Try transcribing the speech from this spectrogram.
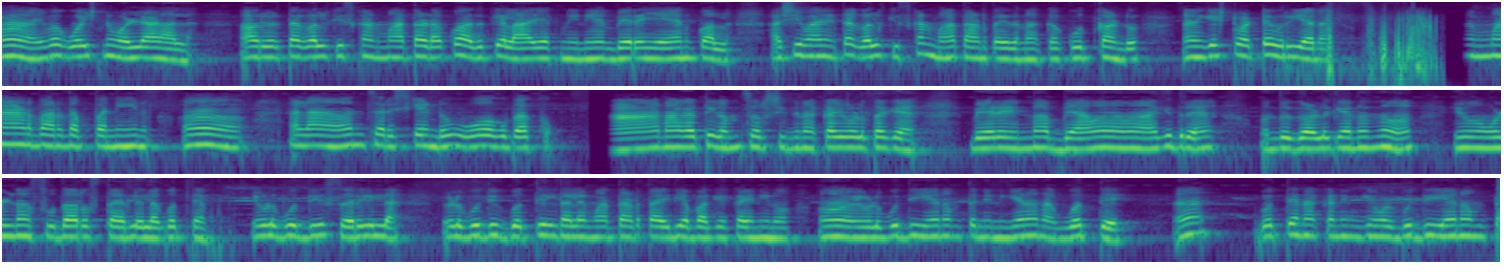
ಹ್ಞೂ ಇವಾಗ ವೈಷ್ಣು ಒಳ್ಳಾಳಲ್ಲ ಅವ್ರ ಇರ್ತಾಗ ಕಿಸ್ಕೊಂಡು ಮಾತಾಡೋಕ್ಕೂ ಅದಕ್ಕೆ ಲಾಯಕ್ ನೀನೇನು ಬೇರೆ, ಏನು ಕಲ್ಲ. ಆ ಶಿವಾನಿ ತಗಲ್ ಕಿಸ್ಕೊಂಡು ಮಾತಾಡ್ತಾ ಇದ್ದಾನಕ್ಕ ಕೂತ್ಕೊಂಡು. ನನಗೆ ಎಷ್ಟು ಹೊಟ್ಟೆ ಉರಿಯದ ಹಂಗೆ ಮಾಡಬಾರ್ದಪ್ಪ ನೀನು. ಹ್ಞೂ ಅಲ್ಲ ಅನುಸರಿಸ್ಕೊಂಡು ಹೋಗ್ಬೇಕು. ನಾನಾಗತ್ತಿಗೆ ಅನುಸರಿಸಿದ್ದೀನಿ ಕೈ ಉಳ್ತಾಗೆ ಬೇರೆ ಇನ್ನೂ ಬ್ಯಾಮ ಆಗಿದ್ರೆ ಒಂದು ಗಳಿಗೆನೂ ಇವಳನ್ನ ಸುಧಾರಿಸ್ತಾ ಇರಲಿಲ್ಲ ಗೊತ್ತೆ? ಇವಳು ಬುದ್ಧಿ ಸರಿ ಇಲ್ಲ. ಇವಳು ಬುದ್ಧಿ ಗೊತ್ತಿಲ್ದಲೆ ಮಾತಾಡ್ತಾ ಇದೆಯಾ ಬಗ್ಗೆ ಕೈ ನೀನು? ಹ್ಞೂ ಇವಳು ಬುದ್ಧಿ ಏನಂತ ನಿನಗೇನ ಗೊತ್ತೇ? ಹಾಂ? ಗೊತ್ತೇನಕ್ಕ ನಿನಗೆ ಇವಳು ಬುದ್ಧಿ ಏನಂತ?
